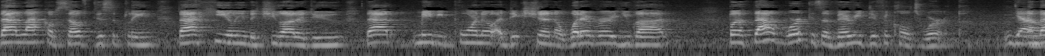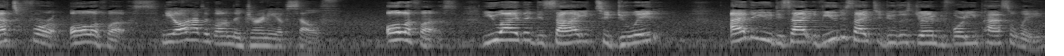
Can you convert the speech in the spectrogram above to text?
that lack of self discipline, that healing that you got to do, that maybe porno addiction or whatever you got. But that work is a very difficult work. Yeah. And that's for all of us. You all have to go on the journey of self. All of us. You either decide to do it, either you decide, if you decide to do this journey before you pass away,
